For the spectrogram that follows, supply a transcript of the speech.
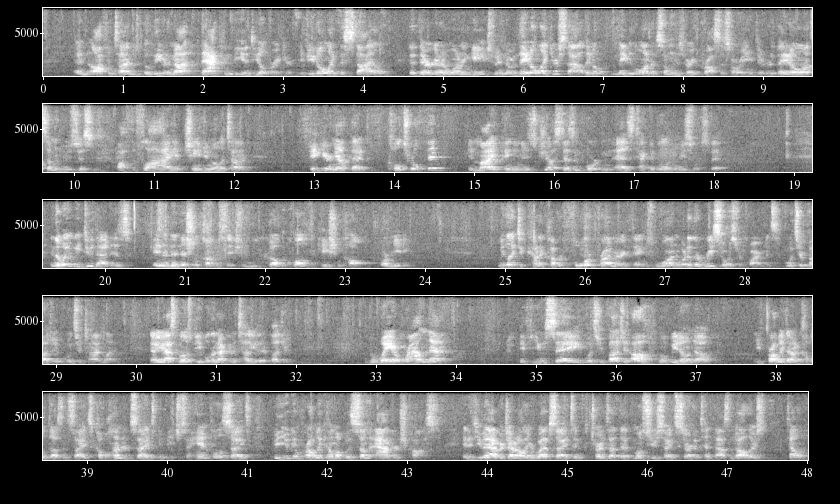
And oftentimes, believe it or not, that can be a deal breaker. If you don't like the style that they're going to want to engage in, or they don't like your style, they don't maybe want someone who's very process oriented, or they don't want someone who's just off the fly and changing all the time. Figuring out that cultural fit, in my opinion, is just as important as technical and resource fit. And the way we do that is, in an initial conversation, we call the qualification call, or meeting. We like to kind of cover four primary things. One, what are the resource requirements? What's your budget? What's your timeline? Now, you ask most people, they're not going to tell you their budget. The way around that, if you say, what's your budget? Oh, well, we don't know. You've probably done a couple dozen sites, a couple hundred sites, maybe just a handful of sites, but you can probably come up with some average cost. And if you average out all your websites and it turns out that most of your sites start at $10,000, tell them.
